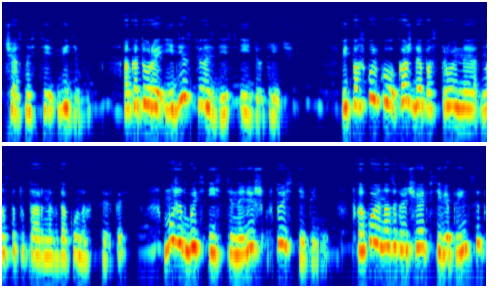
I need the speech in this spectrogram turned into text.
в частности, видимой, о которой единственно здесь и идет речь. Ведь поскольку каждая построенная на статутарных законах церковь может быть истинной лишь в той степени, в какой она заключает в себе принцип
